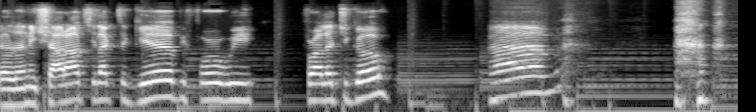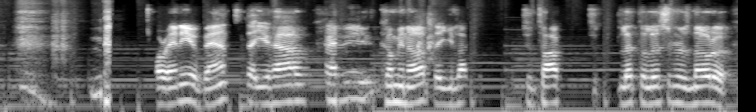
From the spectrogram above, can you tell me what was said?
Are there any shout outs you'd like to give before we before I let you go? Um, or any events that you have any, coming up that you like to talk to let the listeners know to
